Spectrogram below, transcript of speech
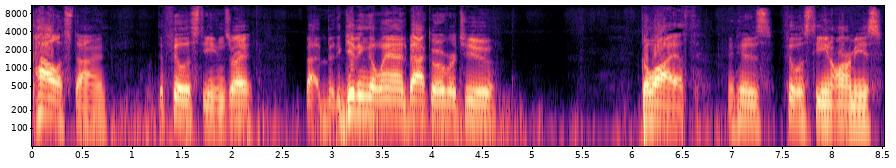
Palestine, the Philistines, right? Giving the land back over to Goliath and his Philistine armies.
